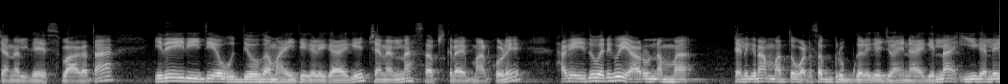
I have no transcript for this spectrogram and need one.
ಚಾನಲ್ಗೆ ಸ್ವಾಗತ. ಇದೇ ರೀತಿಯ ಉದ್ಯೋಗ ಮಾಹಿತಿಗಳಿಗಾಗಿ ಚಾನಲ್ನ ಸಬ್ಸ್ಕ್ರೈಬ್ ಮಾಡ್ಕೊಳ್ಳಿ. ಹಾಗೆ ಇದುವರೆಗೂ ಯಾರು ನಮ್ಮ ಟೆಲಿಗ್ರಾಮ್ ಮತ್ತು ವಾಟ್ಸಪ್ ಗ್ರೂಪ್ಗಳಿಗೆ ಜಾಯಿನ್ ಆಗಿಲ್ಲ. ಈಗಲೇ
